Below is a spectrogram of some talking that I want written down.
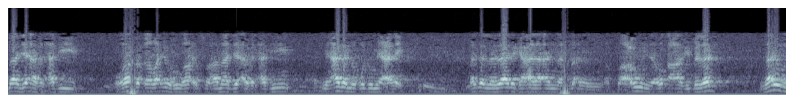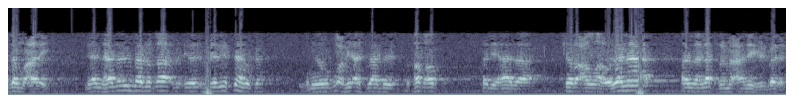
ما جاء في الحديث. ووافق رأيه وراي ما جاء في الحديث من عدم القدوم عليه. فدل ذلك على أن الطاعون إذا وقع في بلد لا يقدم عليه لأن هذا من باب الذي التهلكه ومن الوقوع في أسباب الخطر فلهذا شرع الله لنا الا نقدم عليه في البلد.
